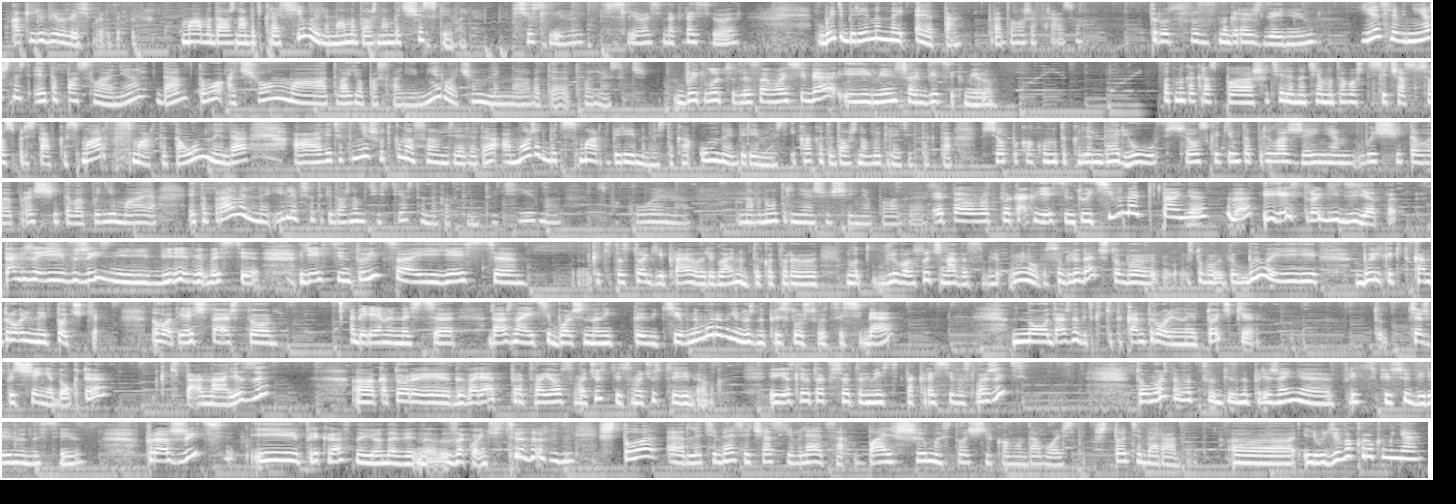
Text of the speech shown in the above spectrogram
От любимой вещи в гардеробе. Мама должна быть красивой или мама должна быть счастливой? Счастливой. Счастливая, всегда красивая. Быть беременной – это, продолжи фразу. Труд с вознаграждением. Если внешность – это послание, да, то о чем а, твое послание миру, о чем именно вот э, твой месседж? Быть лучше для самой себя и меньше амбиций к миру. Вот мы как раз пошутили на тему того, что сейчас все с приставкой smart. Smart это умный, да. А ведь это не шутка на самом деле, да. А может быть смарт беременность, такая умная беременность. И как это должно выглядеть тогда? Все по какому-то календарю, все с каким-то приложением, высчитывая, просчитывая, понимая. Это правильно или все-таки должно быть естественно, как-то интуитивно, спокойно? На внутренние ощущения полагаюсь. Это вот как есть интуитивное питание, да, и есть строгие диеты. Также и в жизни, и в беременности. Есть интуиция и есть э, какие-то строгие правила, регламенты, которые ну, вот в любом случае надо соблю, ну, соблюдать, чтобы, чтобы это было, и были какие-то контрольные точки. Ну вот, я считаю, что беременность э, должна идти больше на интуитивном уровне, нужно прислушиваться себя, но должны быть какие-то контрольные точки, те же посещения доктора, какие-то анализы, э, которые говорят про твое самочувствие и самочувствие ребенка. И если вот так все это вместе так красиво сложить, то можно вот без напряжения, в принципе, всю беременность прожить и прекрасно ее, наверное, закончить. Что э, для тебя сейчас является большим источником удовольствия? Что тебя радует? Э, люди вокруг меня,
